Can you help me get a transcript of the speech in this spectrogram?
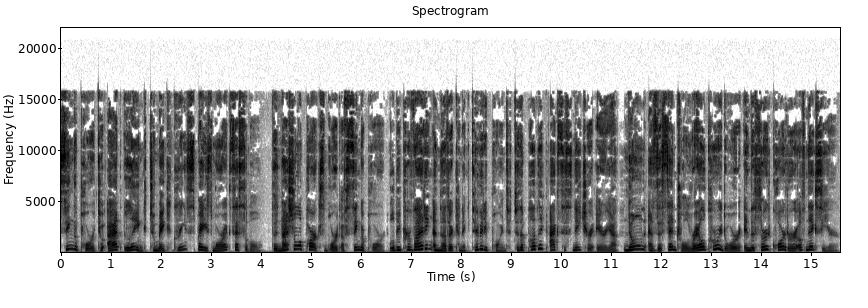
Singapore to add link to make green space more accessible. The National Parks Board of Singapore will be providing another connectivity point to the public access nature area known as the Central Rail Corridor in the third quarter of next year.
